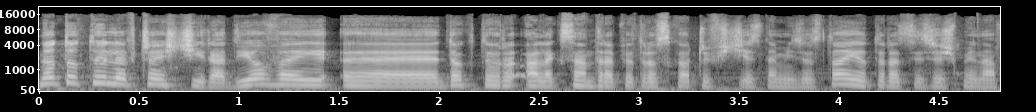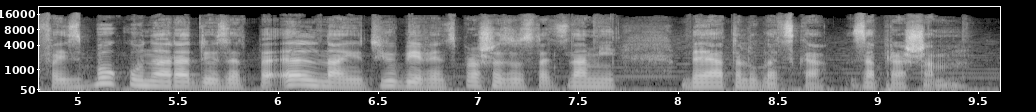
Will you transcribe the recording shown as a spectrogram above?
No to tyle w części radiowej. E, doktor Aleksandra Piotrowska oczywiście z nami zostaje. Teraz jesteśmy na Facebooku, na Radio ZPL, na YouTubie, więc proszę zostać z nami. Beata Lubecka, zapraszam.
